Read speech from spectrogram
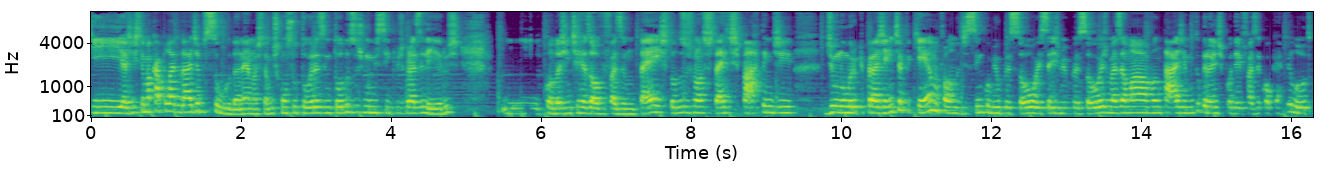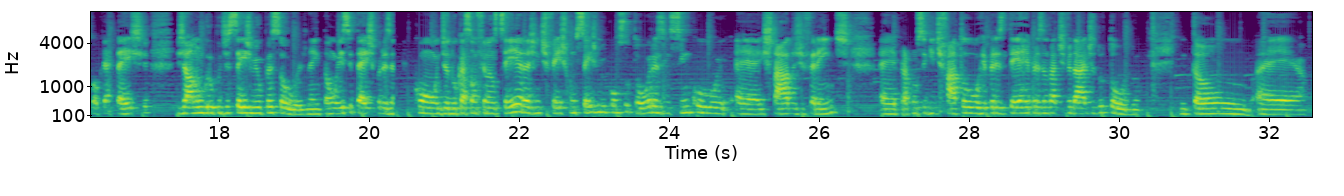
que a gente tem uma capilaridade absurda, né? Nós temos consultoras em todos os municípios brasileiros. E quando a gente resolve fazer um teste, todos os nossos testes partem de, de um número que para a gente é pequeno, falando de 5 mil pessoas, 6 mil pessoas, mas é uma vantagem muito grande poder fazer qualquer piloto, qualquer teste, já num grupo de 6 mil pessoas, né? Então, esse teste, por exemplo, com, de educação financeira, a gente fez com 6 mil consultoras em cinco é, estados diferentes, é, para conseguir de fato ter a representatividade do todo. Então, é,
